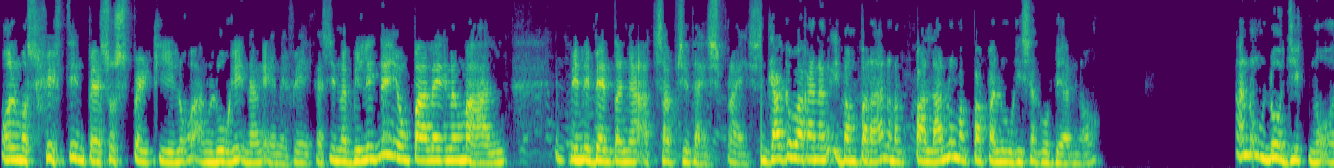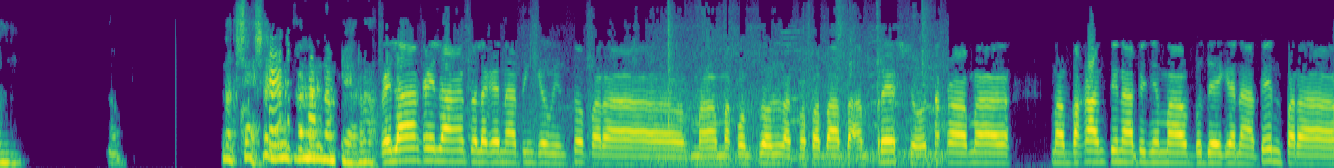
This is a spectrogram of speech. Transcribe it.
almost 15 pesos per kilo ang lugi ng NFA kasi nabili niya yung palay ng mahal, binibenta niya at subsidized price. Gagawa ka ng ibang paraan na magpalalong magpapalugi sa gobyerno. Anong logic noon? No? Nagsasayang ka lang ng pera. Kailangan, kailangan talaga natin gawin to para ma- makontrol at mapababa ang presyo. Naka ma mabakante natin yung mga bodega natin para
